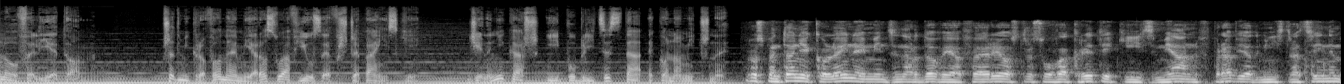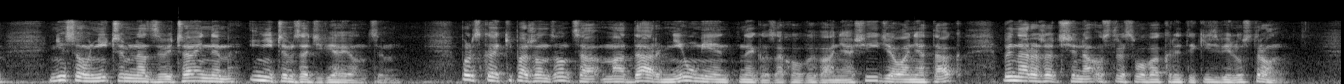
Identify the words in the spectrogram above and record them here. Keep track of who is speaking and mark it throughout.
Speaker 1: Halo Felieton. Przed mikrofonem Jarosław Józef Szczepański, dziennikarz i publicysta ekonomiczny.
Speaker 2: Rozpętanie kolejnej międzynarodowej afery, ostre słowa krytyki i zmian w prawie administracyjnym nie są niczym nadzwyczajnym i niczym zadziwiającym. Polska ekipa rządząca ma dar nieumiejętnego zachowywania się i działania tak, by narażać się na ostre słowa krytyki z wielu stron.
